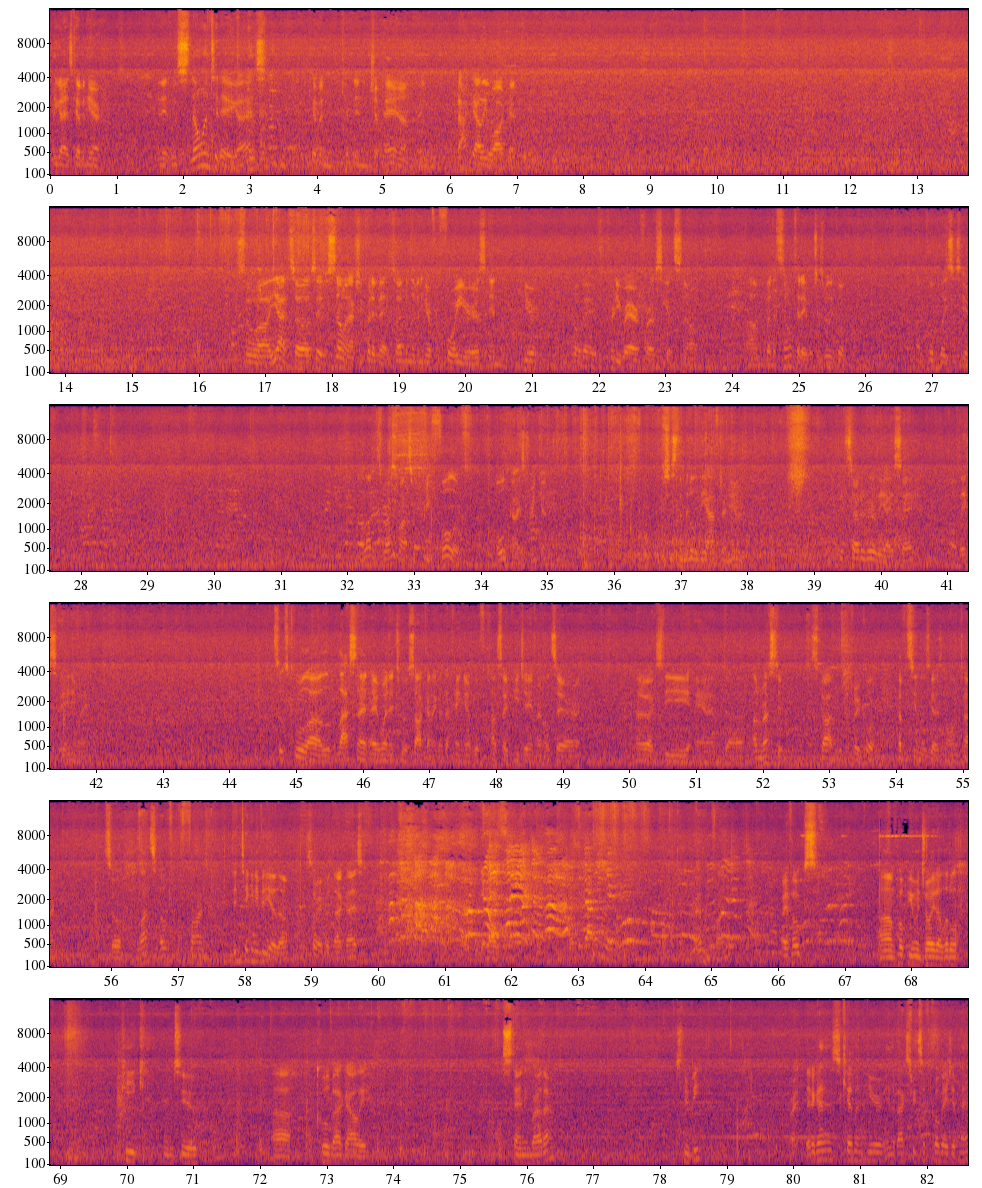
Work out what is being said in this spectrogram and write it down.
Hey guys, Kevin here. And it was snowing today, guys. Kevin, Kevin in Japan, back alley walking. So uh, yeah, so, so it was snowing actually quite a bit. So I've been living here for four years, and here in Kobe, it's pretty rare for us to get snow. Um, but it's snowing today, which is really cool. A lot of cool places here. A lot of these restaurants are pretty full of old guys drinking. It's just the middle of the afternoon. It started early, I say. Well, they say anyway. So it's cool. Uh, last night I went into Osaka and I got to hang out with Kansai PJ and Reynolds Air, Nato XD, and uh, Unrested Scott, which is very cool. Haven't seen those guys in a long time. So lots of fun. Didn't take any video though. Sorry about that, guys. All right, folks. Um, hope you enjoyed a little peek into uh, a cool back alley standing by there. Snoopy. Alright, later guys. Kevin here in the back streets of Kobe, Japan.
